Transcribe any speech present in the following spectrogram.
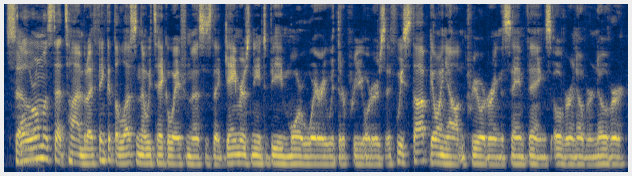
So well, we're almost at time, but I think that the lesson that we take away from this is that gamers need to be more wary with their pre-orders. If we stop going out and pre-ordering the same things over and over and over,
